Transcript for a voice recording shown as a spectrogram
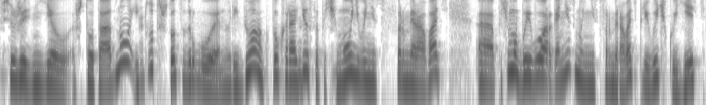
всю жизнь ел что-то одно, и тут что-то другое. Но ребенок только родился, почему у него не сформировать, э, почему бы его организму не сформировать привычку есть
